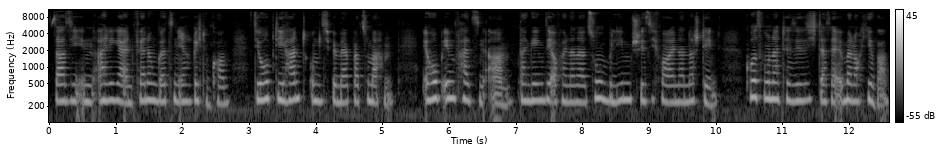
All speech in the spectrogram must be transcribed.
sah sie in einiger Entfernung Götz in ihre Richtung kommen. Sie hob die Hand, um sich bemerkbar zu machen. Er hob ebenfalls den Arm. Dann gingen sie aufeinander zu und blieben schließlich voreinander stehen. Kurz wunderte sie sich, dass er immer noch hier war.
